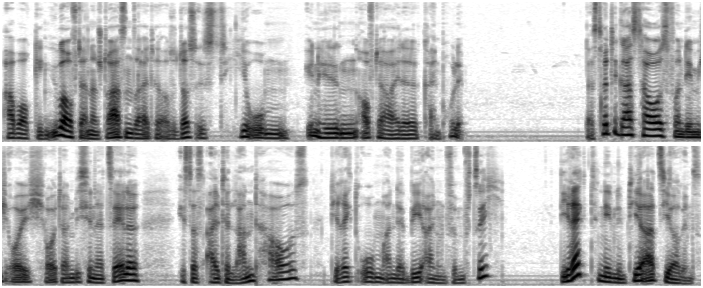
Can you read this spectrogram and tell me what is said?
aber auch gegenüber auf der anderen Straßenseite. Also das ist hier oben in Hilgen auf der Heide kein Problem. Das dritte Gasthaus, von dem ich euch heute ein bisschen erzähle, ist das alte Landhaus, direkt oben an der B51, direkt neben dem Tierarzt Jürgens.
